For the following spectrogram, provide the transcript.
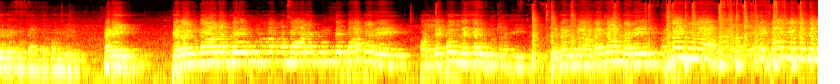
జరగకుంటే అంత పని జరుగు కానీ తెలంగాణ ద్రోహుల మారకుంటే పాటరే పల్లె పల్లె జరుగుతుంది. తెలంగాణ జాతరే. సైకులా ఏ కాళ్ళ కట్టెల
